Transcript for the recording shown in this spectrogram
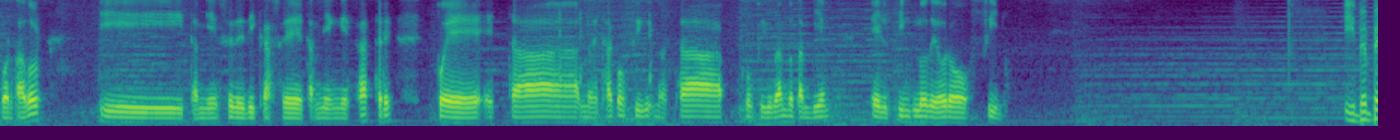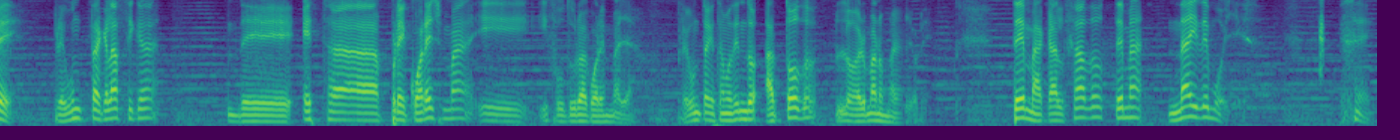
bordador y también se dedica a ser también es sastre, pues está, nos, está configurando también el cíngulo de oro fino. Y Pepe, pregunta clásica de esta pre-cuaresma y, y futura cuaresma ya. Pregunta que estamos haciendo a todos los hermanos mayores. Tema calzado, tema Nay de Muelles.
